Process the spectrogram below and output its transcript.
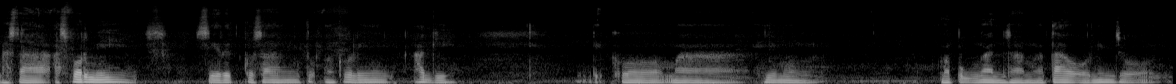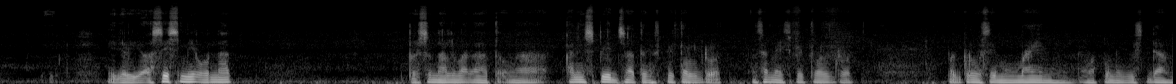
Basta as for me, sirit ko sa ang, ang kuling agi. Hindi ko mahimong mapugngan sa mga tao o ninyo either you assist me or not personal man nato nga kaning speed sa atong spiritual growth? Sa may spiritual growth pag grow sa imong mind mapunog wisdom.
